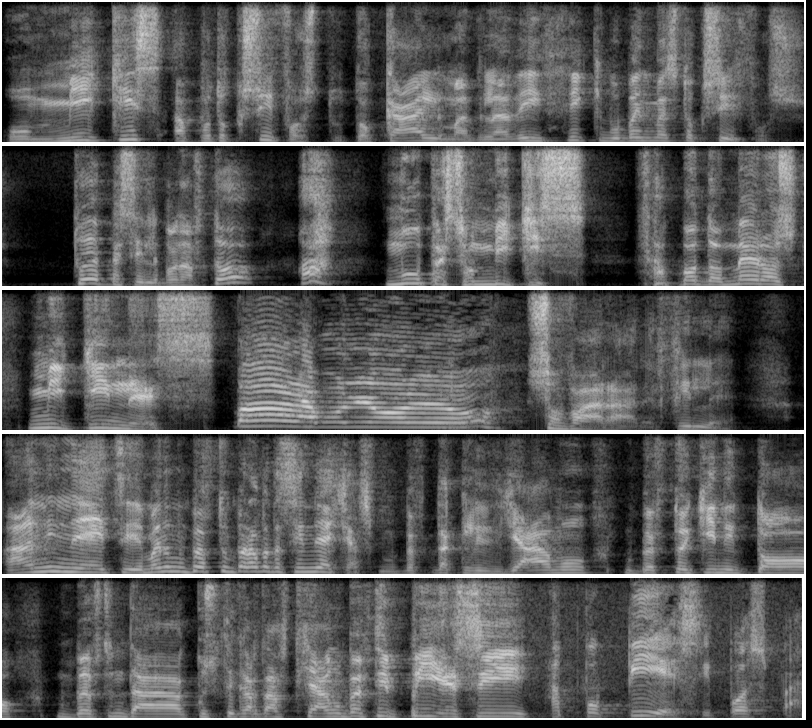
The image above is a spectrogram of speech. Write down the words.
ο Μίκης από το ξύφος του. Το κάλυμα, δηλαδή η θήκη που μπαίνει μέσα στο ξύφος. Του έπεσε λοιπόν αυτό, α, μου έπεσε ο Μίκης. Θα πω το μέρος Μικίνες. Πάρα πολύ ωραίο. Σοβαρά ρε φίλε. Αν είναι έτσι, εμένα μου πέφτουν πράγματα συνέχεια. ας πούμε. Μου πέφτουν τα κλειδιά μου, μου πέφτει το κινητό, μου πέφτουν τα ακουστικά από τα αυτιά μου, πέφτει η πίεση. Από πίεση, πώς πας.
